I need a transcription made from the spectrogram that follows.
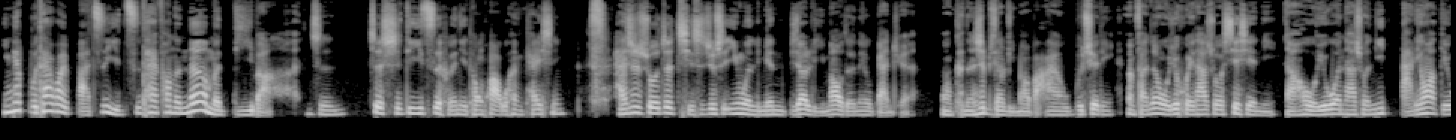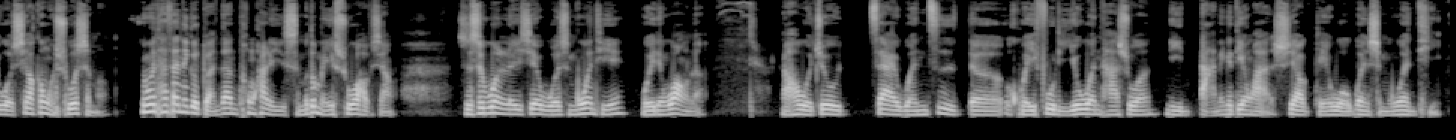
应该不太会把自己姿态放的那么低吧？这这是第一次和你通话，我很开心，还是说这其实就是英文里面比较礼貌的那种感觉？嗯，可能是比较礼貌吧，哎，我不确定。嗯，反正我就回他说谢谢你，然后我又问他说你打电话给我是要跟我说什么？因为他在那个短暂的通话里什么都没说，好像只是问了一些我什么问题，我有点忘了。然后我就在文字的回复里又问他说你打那个电话是要给我问什么问题？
